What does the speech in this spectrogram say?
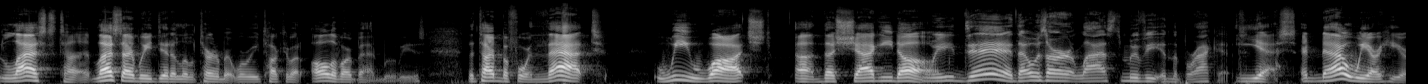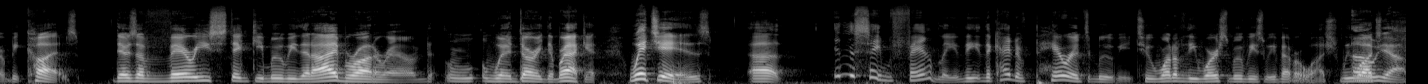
last time, last time we did a little tournament where we talked about all of our bad movies. The time before that, we watched uh, the Shaggy Dog. We did. That was our last movie in the bracket. Yes, and now we are here because there's a very stinky movie that I brought around l- wi- during the bracket, which is uh, in the same family, the the kind of parent movie to one of the worst movies we've ever watched. We watched. Oh, watched. yeah.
